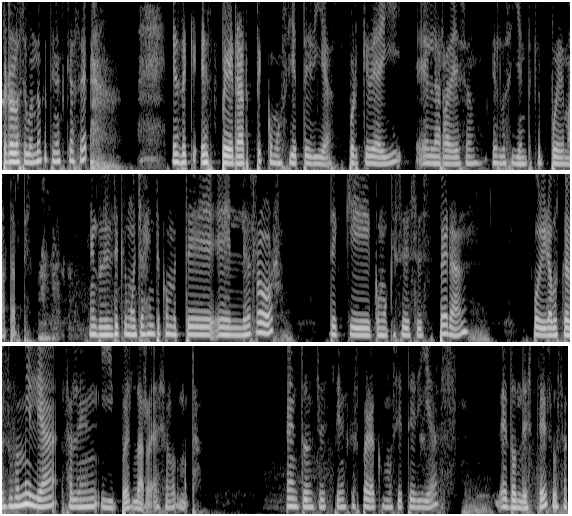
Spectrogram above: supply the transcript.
Pero lo segundo que tienes que hacer es de que esperarte como siete días, porque de ahí eh, la radiación es lo siguiente que puede matarte. Entonces dice que mucha gente comete el error de que como que se desesperan por ir a buscar a su familia, salen y pues la radiación los mata. Entonces tienes que esperar como siete días de donde estés, o sea,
